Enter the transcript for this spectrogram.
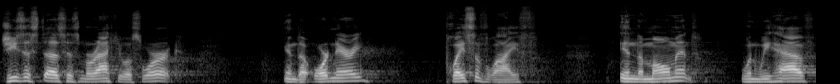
Jesus does His miraculous work in the ordinary place of life, in the moment when we have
